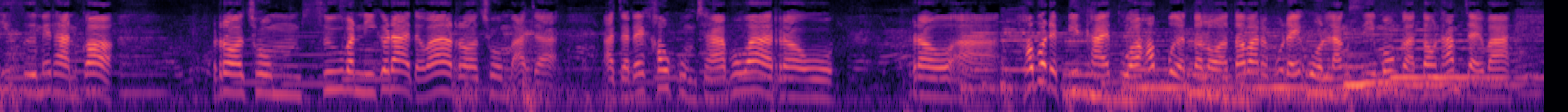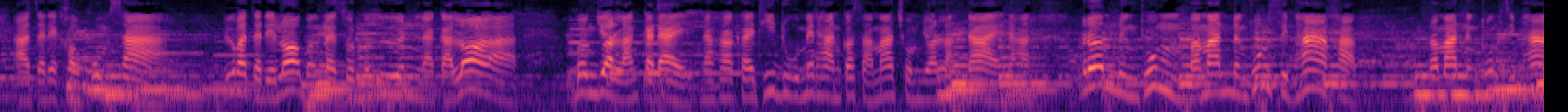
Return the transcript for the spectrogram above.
ที่ซื้อไม่ทันก็รอชมซื้อวันนี้ก็ได้แต่ว่ารอชมอาจจะ อาจจะได้เข้ากลุ่มช้า เพราะว่าเราเราอ่าเขาบ่ได้ปิดขายตั๋วเขาเปิดตลอดแต่ว่าถ้าผู้ใดโอนหลังซีโมงก็ต้องทำใจว่า อาจจะได้เข้ากลุ่มซ่าหรือว่าจะได้รอเบิ่งไลฟ์สดมืออื่นแล้วก็รออ่าเบิ่งย้อนหลังก็ได้นะคะ ใครที่ดูไม่ทันก็สามารถชมย้อนหลังได้นะคะ เริ่มหนึ่งทุ่มประมาณหนึ่งทุ่มสิบห้าค่ะ ประมาณหนึ่งทุ่มสิบห้า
